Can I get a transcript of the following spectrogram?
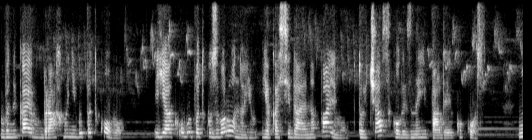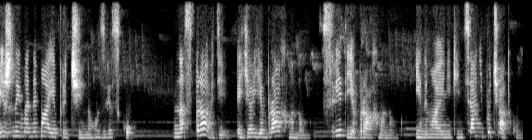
виникає в брахмані випадково, як у випадку з вороною, яка сідає на пальму в той час, коли з неї падає кокос. Між ними немає причинного зв'язку. Насправді я є брахманом, світ є брахманом, і немає ні кінця, ні початку.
